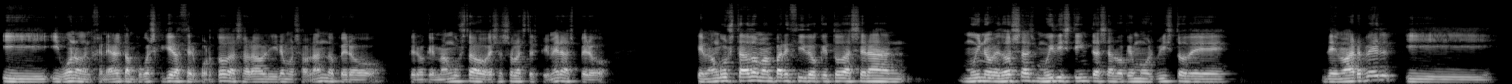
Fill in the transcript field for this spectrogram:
Y, y, bueno, en general tampoco es que quiera hacer por todas, ahora lo iremos hablando, pero, pero que me han gustado, esas son las tres primeras, pero que me han gustado, me han parecido que todas eran muy novedosas, muy distintas a lo que hemos visto de, de Marvel y,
